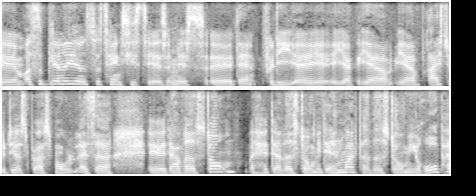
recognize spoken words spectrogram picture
Øhm, og så bliver jeg nødt til at tage en sidste sms, øh, Dan, fordi øh, jeg, jeg, jeg rejste jo det her spørgsmål. Altså, øh, der har været storm. Der har været storm i Danmark, der har været storm i Europa,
